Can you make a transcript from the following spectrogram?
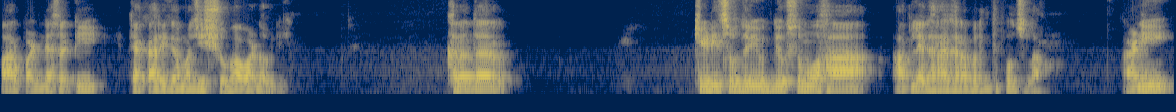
पार पाडण्यासाठी त्या कार्यक्रमाची शोभा वाढवली. खरं तर केडी चौधरी उद्योग समूह हा आपल्या घराघरापर्यंत पोहोचला आणि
